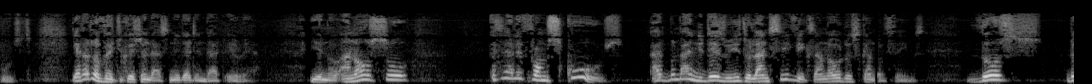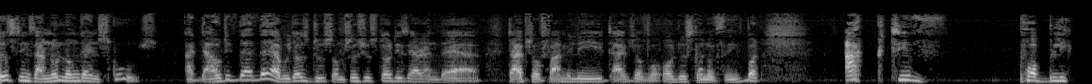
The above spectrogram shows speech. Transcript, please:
posts. There are a lot of education that's needed in that area. You know, and also, especially from schools. I remember in the days we used to learn civics and all those kind of things. Those those things are no longer in schools. I doubt if they're there. We just do some social studies here and there, types of family, types of all those kind of things. But active public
